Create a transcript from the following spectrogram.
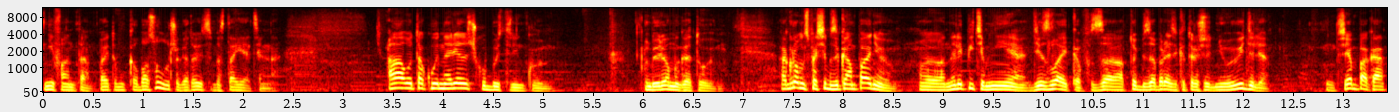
не фонтан. Поэтому колбасу лучше готовить самостоятельно. А вот такую нарезочку быстренькую берем и готовим. Огромное спасибо за компанию. Э, налепите мне дизлайков за то безобразие, которое сегодня увидели. Всем пока.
